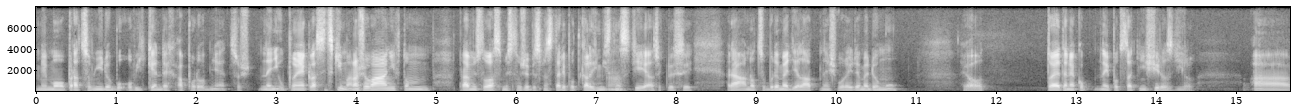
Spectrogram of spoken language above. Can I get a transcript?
mimo pracovní dobu o víkendech a podobně, což není úplně klasický manažování v tom pravém slova smyslu, že bychom se tady potkali v místnosti a řekli si ráno, co budeme dělat, než odejdeme domů. Jo, to je ten jako nejpodstatnější rozdíl. A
